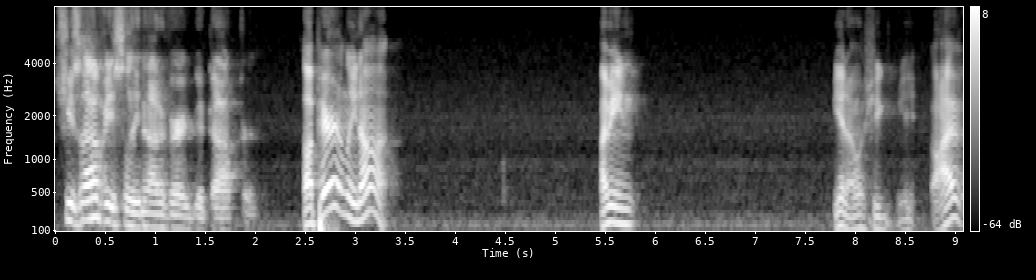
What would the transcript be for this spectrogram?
She's obviously not a very good doctor. Apparently not. I mean, you know, she I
